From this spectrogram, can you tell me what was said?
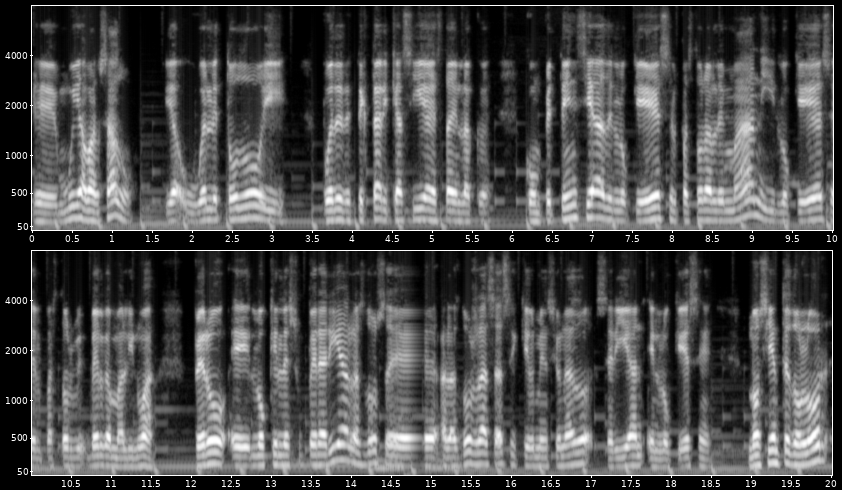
eh, muy avanzado. Ya huele todo y puede detectar y que así está en la competencia de lo que es el pastor alemán y lo que es el pastor belga malinois pero eh, lo que le superaría a las dos a las dos razas que he mencionado serían en lo que es no siente dolor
